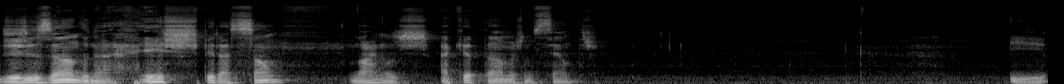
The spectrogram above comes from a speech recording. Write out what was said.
Deslizando na expiração, nós nos aquietamos no centro. E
